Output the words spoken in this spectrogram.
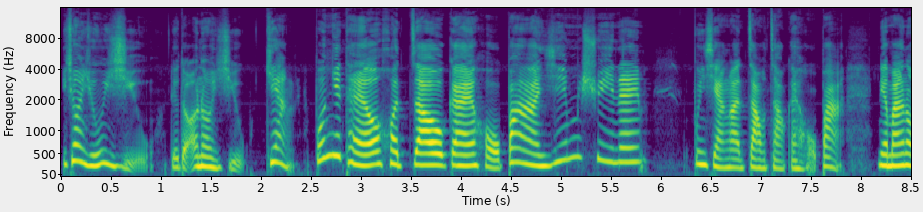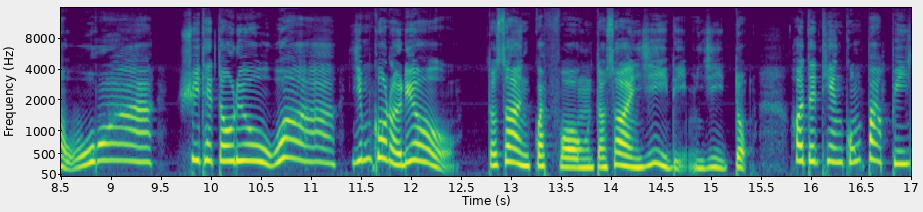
伊种油油，就到安喏油僵。半日头福走嘅河坝淹水呢，本想啊，走走嘅河坝，你睇咯，哇，水太多了，哇，淹过来了，就算刮风，就算雨淋雨冻，吓得天空白，啤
